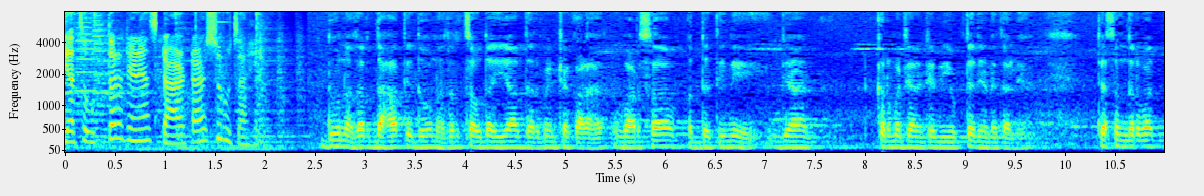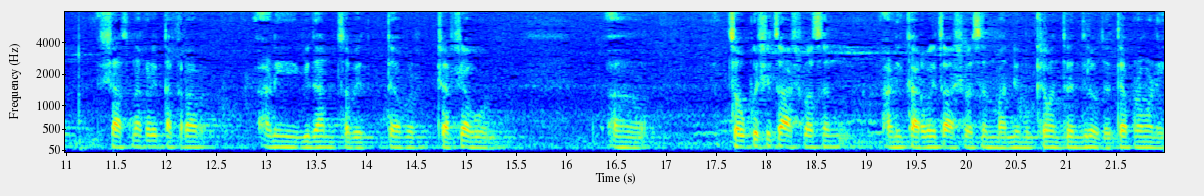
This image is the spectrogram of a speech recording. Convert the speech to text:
याचं उत्तर देण्यास टाळटाळ सुरूच आहे. दोन हजार दहा ते दोन हजार चौदा या दरम्यानच्या काळात वारसा पद्धतीने ज्या कर्मचाऱ्यांच्या नियुक्त्या देण्यात आल्या त्या संदर्भात शासनाकडे तक्रार आणि विधानसभेत त्यावर चर्चा होऊन चौकशीचं आश्वासन आणि कारवाईचं आश्वासन मान्य मुख्यमंत्र्यांनी दिलं होतं. त्याप्रमाणे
